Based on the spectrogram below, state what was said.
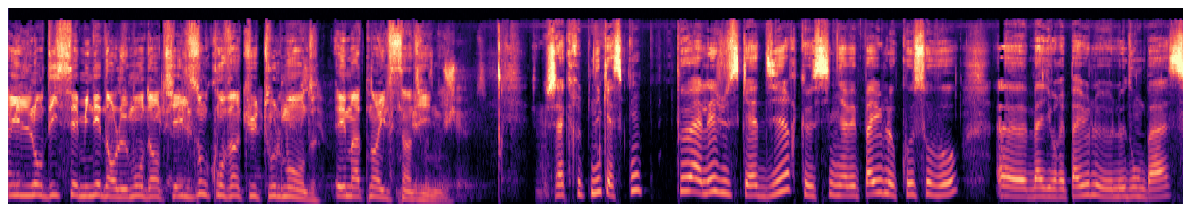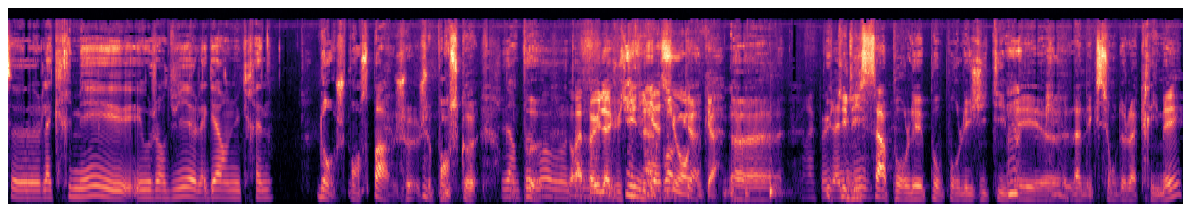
Ils l'ont disséminé dans le monde entier. Ils ont convaincu tout le monde. Et maintenant, ils s'indignent. Jacques Rupnik, est-ce qu'on peut aller jusqu'à dire que s'il n'y avait pas eu le Kosovo, euh, bah, il n'y aurait pas eu le, le Donbass, euh, la Crimée et, et aujourd'hui euh, la guerre en Ukraine Non, je pense pas. Je, je pense que. On peut- n'aurait pas eu la justification, en tout cas. euh, pas eu la utilise ça pour, les, pour, pour légitimer euh, l'annexion de la Crimée.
